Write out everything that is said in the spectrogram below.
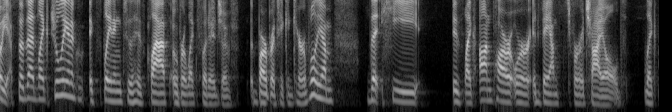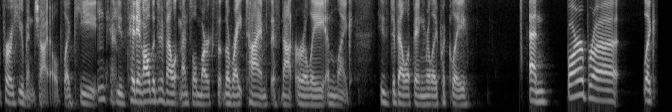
Oh, yeah. So then, like, Julian ex- explaining to his class over like footage of Barbara taking care of William that he is like on par or advanced for a child, like for a human child. Like, he Okay. he's hitting all the developmental marks at the right times, if not early, and like he's developing really quickly. And Barbara, like,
